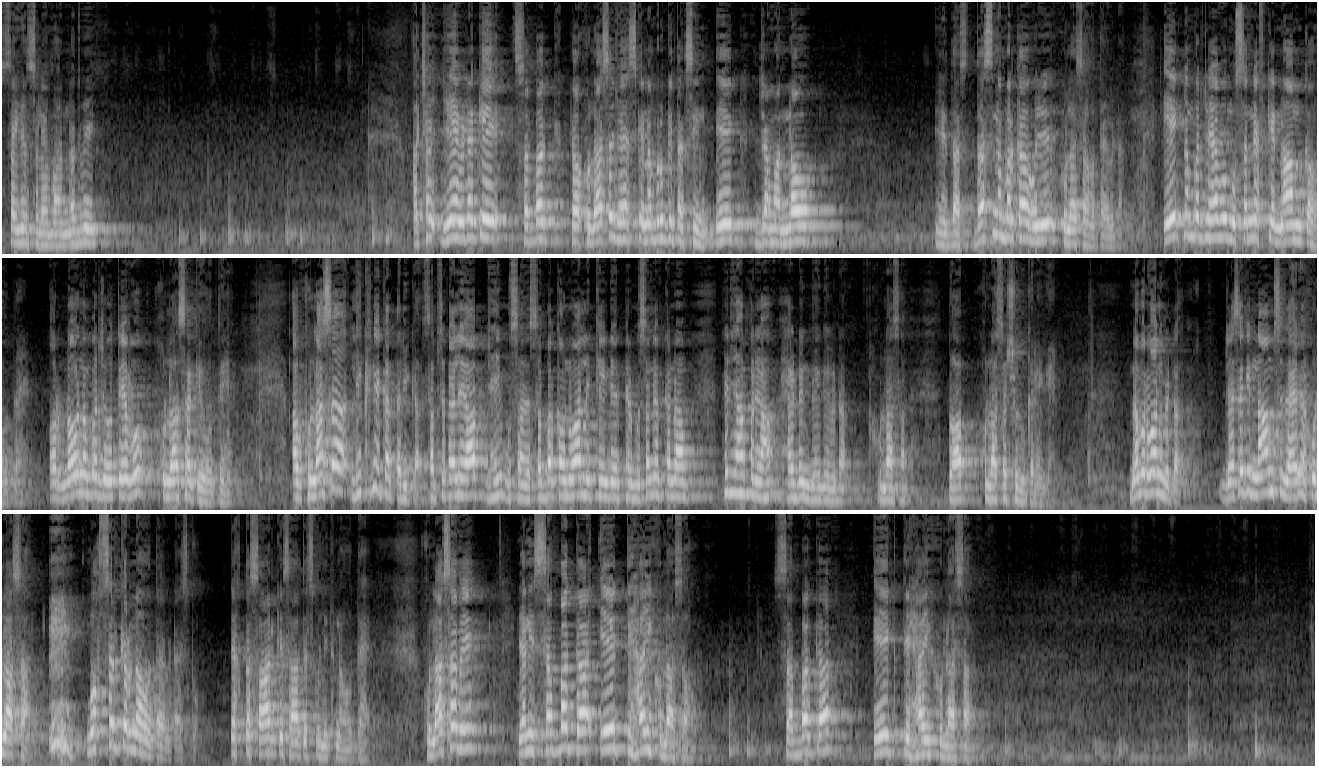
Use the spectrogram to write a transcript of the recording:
सैयद सुलेमान नदवी। अच्छा ये है बेटा कि सबक का खुलासा जो है इसके नंबरों की तकसीम। एक, जमा नौ, ये दस। दस नंबर का ये खुलासा होता है बेटा। एक नंबर जो है वो मुसन्फ़ के नाम का होता है और नौ नंबर जो होते हैं वो खुलासा के होते हैं। अब खुलासा लिखने का तरीका, सबसे पहले आप यही सबक का उनवान लिखेंगे, फिर मुसन्फ़ का नाम, फिर यहाँ पर यहाँ हेडिंग देंगे बेटा, खुलासा। तो आप खुलासा शुरू करेंगे। नंबर वन बेटा जैसा कि नाम से ज़ाहिर है खुलासा मुख्तर करना होता है बेटा इसको। इख्तसार के साथ इसको लिखना होता है। खुलासा में, यानी सबक का एक तिहाई खुलासा हो। सबक का एक तिहाई खुलासा।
